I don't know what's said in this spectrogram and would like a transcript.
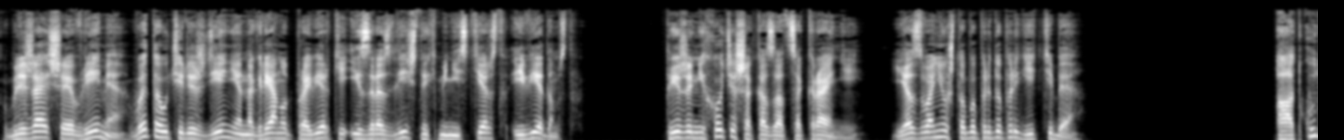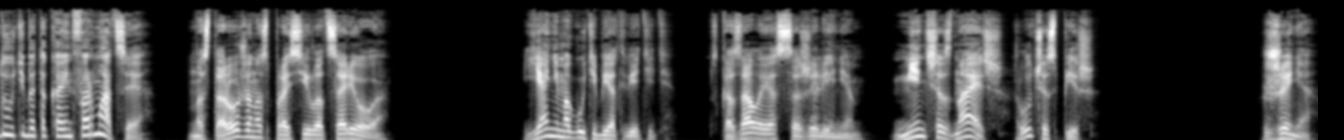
в ближайшее время в это учреждение нагрянут проверки из различных министерств и ведомств. Ты же не хочешь оказаться крайней. Я звоню, чтобы предупредить тебя». «А откуда у тебя такая информация?» — настороженно спросила Царева. «Я не могу тебе ответить», — сказала я с сожалением. «Меньше знаешь, лучше спишь». «Женя,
